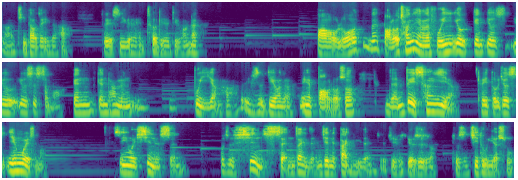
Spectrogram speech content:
啊提到这个哈，这也是一个很特别的地方。那保罗，那保罗传讲的福音又跟又是又又是什么？跟跟他们不一样哈，又是地方的，因为保罗说。人被称义啊，可以得救，是因为什么？是因为信了神，或者信神在人间的代理人，就就就是说，就是基督耶稣。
